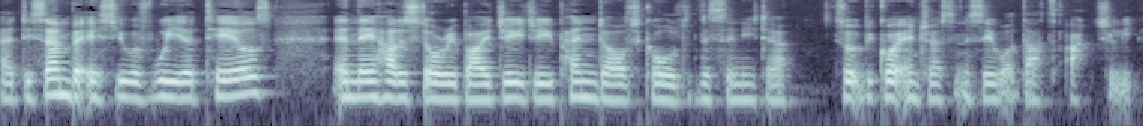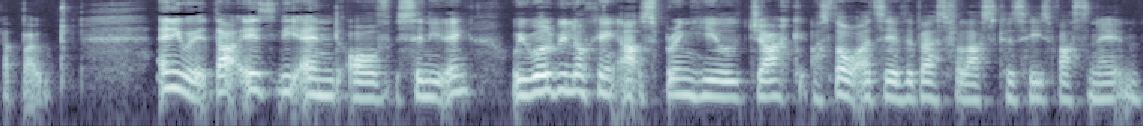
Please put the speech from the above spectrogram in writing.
uh, December issue of Weird Tales, and they had a story by J.G. Pendorf called The Sin Eater. So it'd be quite interesting to see what that's actually about. Anyway, that is the end of Sin Eating. We will be looking at Spring Heel Jack. I thought I'd save the best for last because he's fascinating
